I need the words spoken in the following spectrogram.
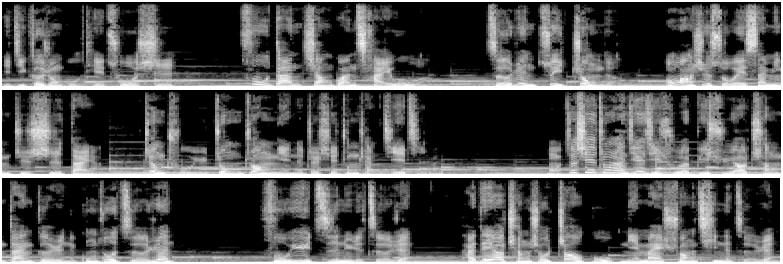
以及各种补贴措施，负担相关财务啊，责任最重的，往往是所谓三明治世代啊，正处于中壮年的这些中产阶级们。哦，这些中产阶级除了必须要承担个人的工作责任、抚育子女的责任。还得要承受照顾年迈双亲的责任，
